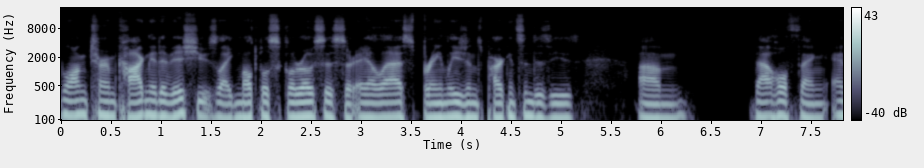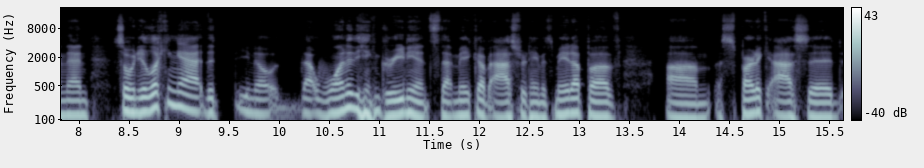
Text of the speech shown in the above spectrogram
long-term cognitive issues like multiple sclerosis or ALS, brain lesions, Parkinson disease, um, that whole thing. And then so when you're looking at the you know that one of the ingredients that make up aspartame, it's made up of um, aspartic acid,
